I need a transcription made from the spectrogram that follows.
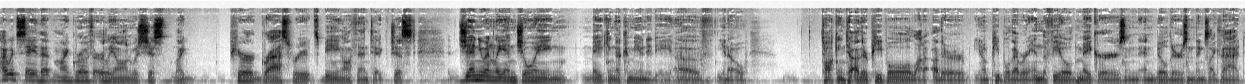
I would say that my growth early on was just like pure grassroots, being authentic, just genuinely enjoying making a community of you know talking to other people, a lot of other you know people that were in the field, makers and and builders and things like that,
